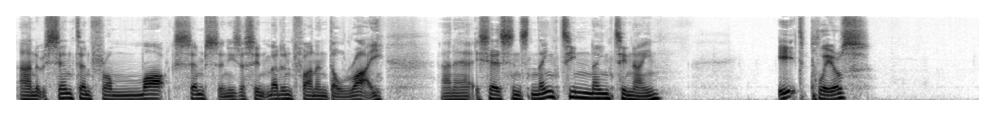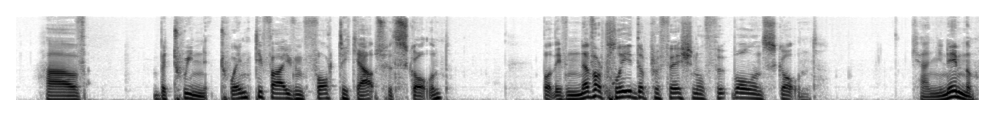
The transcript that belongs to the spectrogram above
And it was sent in from Mark Simpson. He's a St Mirren fan in Dalry. And uh, he says since 1999, eight players have between 25 and 40 caps with Scotland, but they've never played their professional football in Scotland. Can you name them?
